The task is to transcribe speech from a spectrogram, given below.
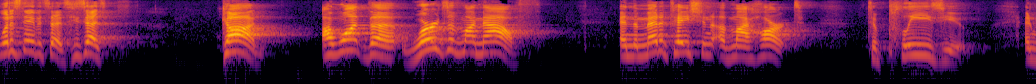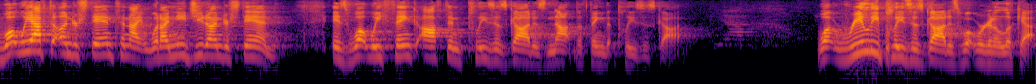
what does David says? He says, God, I want the words of my mouth and the meditation of my heart to please you. And what we have to understand tonight, what I need you to understand, is what we think often pleases God is not the thing that pleases God. What really pleases God is what we're going to look at.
